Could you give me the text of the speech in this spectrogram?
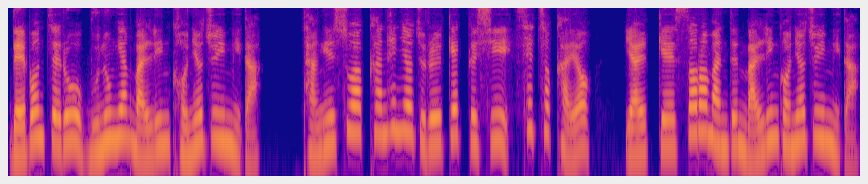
네 번째로 무농약 말린 건여주입니다. 당일 수확한 hen여주를 깨끗이 세척하여 얇게 썰어 만든 말린 건여주입니다.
